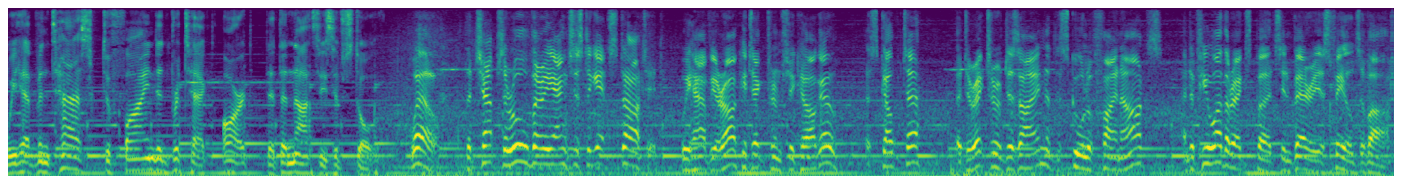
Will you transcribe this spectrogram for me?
We have been tasked to find and protect art that the Nazis have stolen. Well, the chaps are all very anxious to get started. We have your architect from Chicago, a sculptor, a director of design at the School of Fine Arts, and a few other experts in various fields of art.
